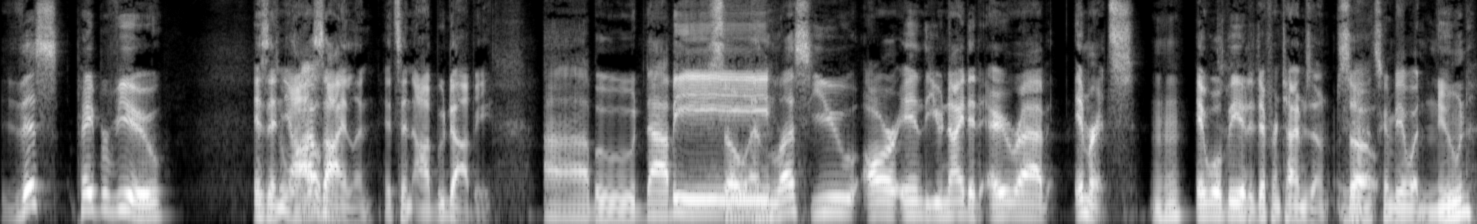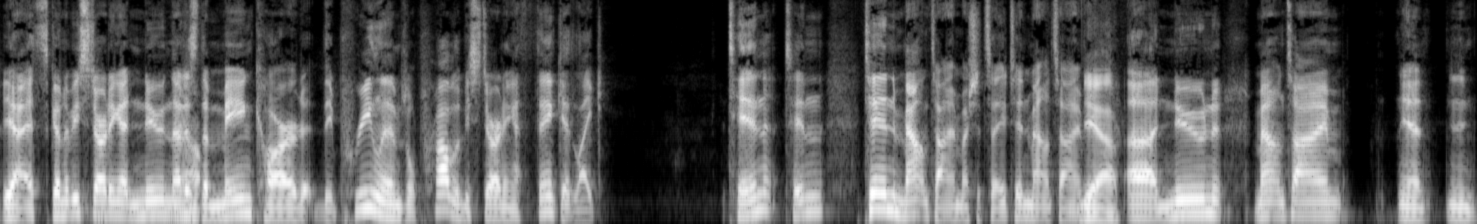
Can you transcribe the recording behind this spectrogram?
this pay per view is in It's a wild Yas. Island. It's in Abu Dhabi. Abu Dhabi. So unless you are in the United Arab Emirates, it will be at a different time zone. So yeah, it's going to be at what, noon? yeah, it's going to be starting at noon. That is Yep. the main card. The prelims will probably be starting, I think, at like 10, 10, 10 mountain time, I should say, 10 mountain time. Yeah. Uh, noon mountain time. Yeah. And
